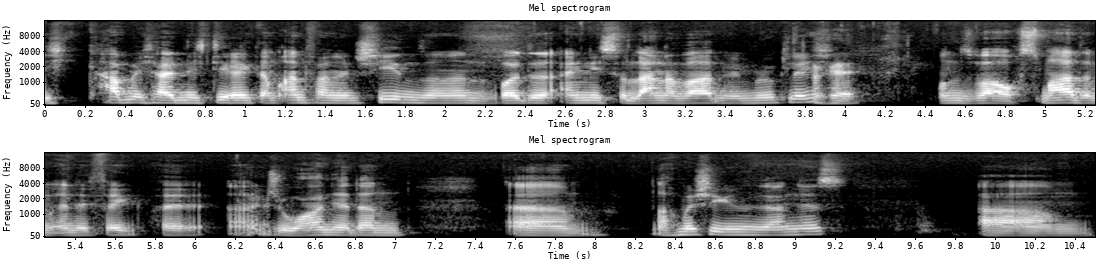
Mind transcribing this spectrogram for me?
ich habe mich halt nicht direkt am Anfang entschieden, sondern wollte eigentlich so lange warten wie möglich. Okay. Und es war auch smart im Endeffekt, weil äh, Joan ja dann ähm, nach Michigan gegangen ist. Ähm,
